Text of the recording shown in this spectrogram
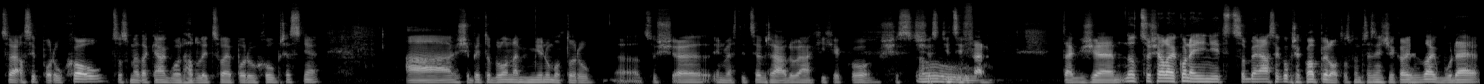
co je asi poruchou, co jsme tak nějak odhadli, co je poruchou přesně a že by to bylo na výměnu motoru, eh, což je investice v řádu nějakých jako šest, šesti oh. cifer. Takže, no což ale jako není nic, co by nás jako překvapilo, to jsme přesně čekali, že to tak bude.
